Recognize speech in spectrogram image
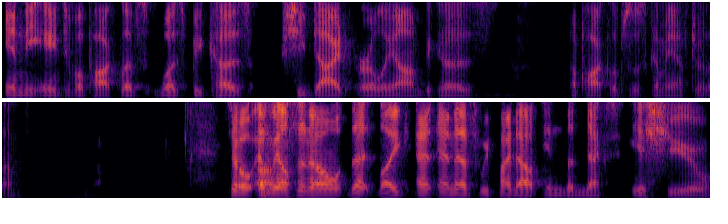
in the Age of Apocalypse, was because she died early on because Apocalypse was coming after them. So, and we uh, also know that, like, and, and as we find out in the next issue,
